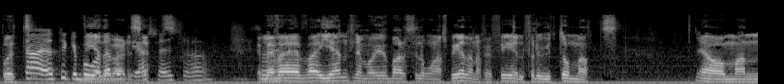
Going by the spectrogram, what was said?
på ett Ja, jag tycker båda beter sätt. sig så. så Men vad, vad egentligen var ju Barcelona-spelarna för fel förutom att Ja, man,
